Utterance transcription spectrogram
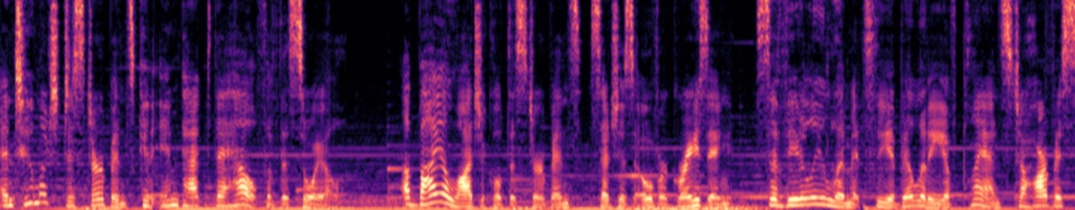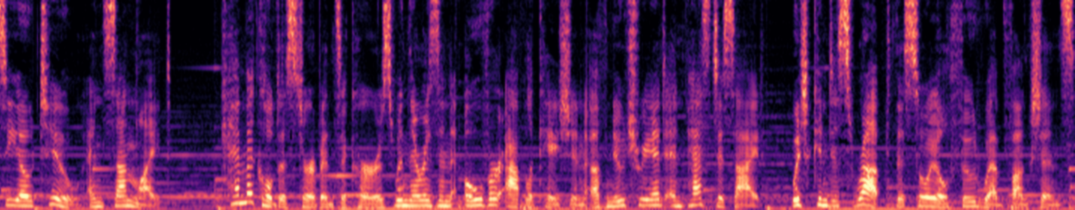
and too much disturbance can impact the health of the soil. A biological disturbance, such as overgrazing, severely limits the ability of plants to harvest CO2 and sunlight. Chemical disturbance occurs when there is an over-application of nutrient and pesticide, which can disrupt the soil food web functions.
